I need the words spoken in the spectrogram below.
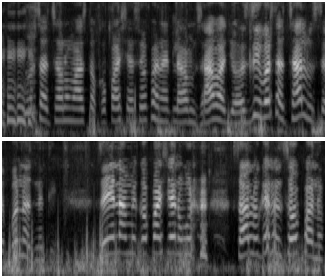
વરસાદ ચાલુ માં આજ તો કપાસિયા સોફા ને એટલે આમ જવા ગયો હજી વરસાદ ચાલુ જ છે બન જ નથી. જે નામની કપાસિયા નું ચાલુ કરે ને સોફાનું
